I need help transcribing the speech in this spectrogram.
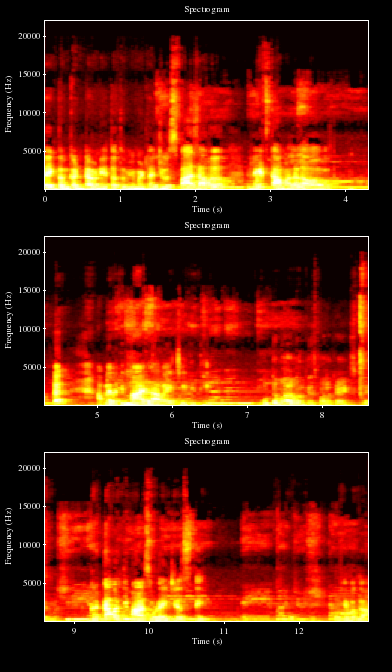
होतं एकदम कंटाळून येतं तुम्ही. म्हटलं ज्यूस पाजावं लगेच कामाला लावावं. आपल्याला ती माळ लावायची तिथे. कुठं माळ म्हणतेस? मला काय एक्सप्लेन नाही. घटावरती माळ सोडायची असते. हे बघा.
